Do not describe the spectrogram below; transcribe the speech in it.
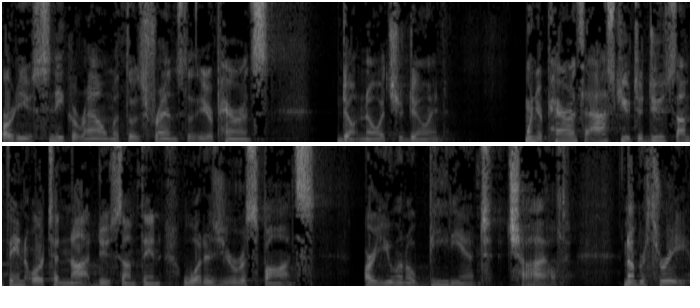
Or do you sneak around with those friends so that your parents don't know what you're doing? When your parents ask you to do something or to not do something, what is your response? Are you an obedient child? Number three,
